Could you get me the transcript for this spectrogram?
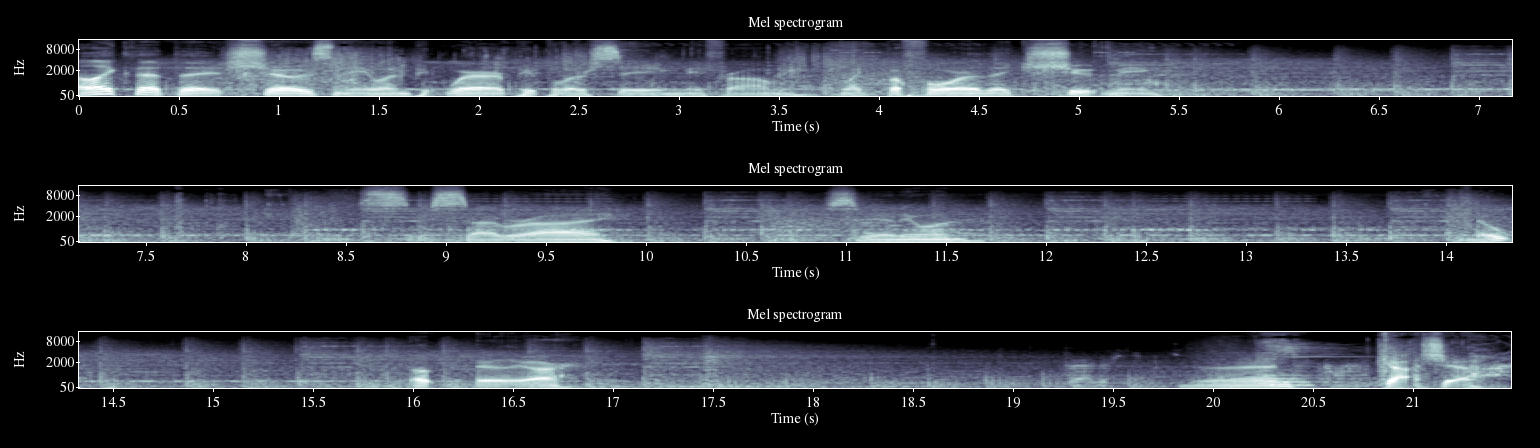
I like that that it shows me when pe- where people are seeing me from, like before they shoot me. Let's see, Cyber Eye. See anyone? Nope. Oh, there they are. And gotcha.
